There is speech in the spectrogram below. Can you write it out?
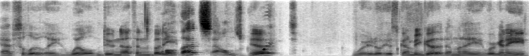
Absolutely. We'll do nothing but Well, eat. that sounds great. Yeah. We're, it's going to be good. I'm going to we're going to eat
